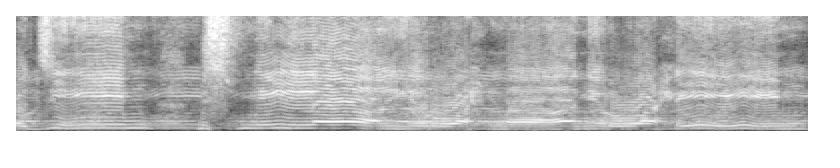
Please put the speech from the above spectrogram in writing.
റജീം. ബിസ്മില്ലാഹിർ റഹ്മാനിർ റഹീം.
